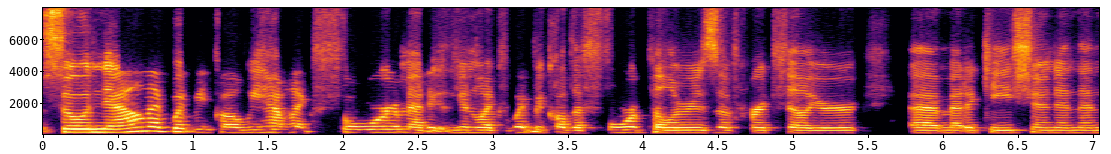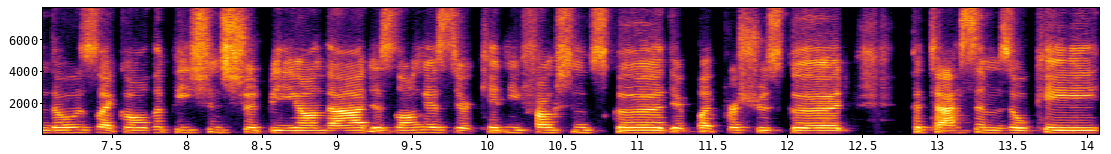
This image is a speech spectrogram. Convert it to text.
so now like what we call we have like four med you know like what we call the four pillars of heart failure uh, medication and then those like all the patients should be on that as long as their kidney function's good their blood pressure's good potassium's okay.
